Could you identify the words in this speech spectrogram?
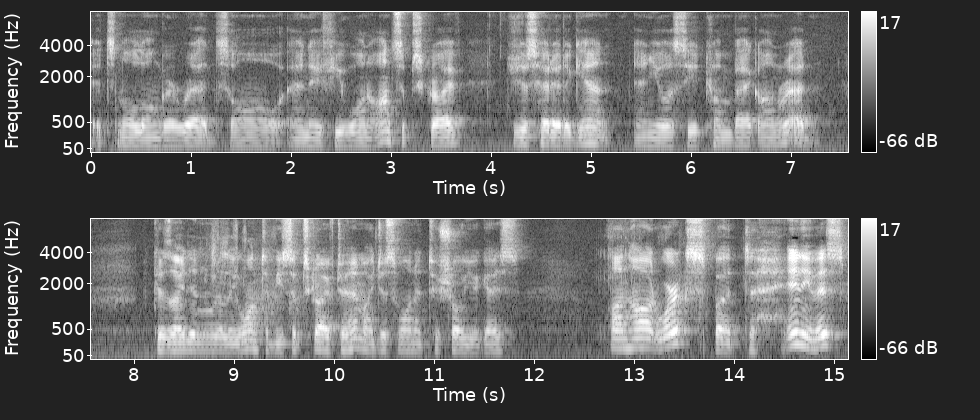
It's no longer red so and if you want to unsubscribe you just hit it again and you'll see it come back on red. Because I didn't really want to be subscribed to him I just wanted to show you guys on how it works but anyways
